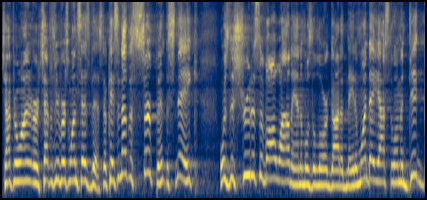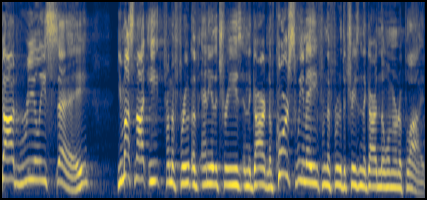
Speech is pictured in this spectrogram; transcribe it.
Chapter 1 or chapter 3 verse 1 says this. Okay, so now the serpent, the snake, was the shrewdest of all wild animals the Lord God had made. And one day he asked the woman, Did God really say, You must not eat from the fruit of any of the trees in the garden? Of course, we may eat from the fruit of the trees in the garden, the woman replied.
